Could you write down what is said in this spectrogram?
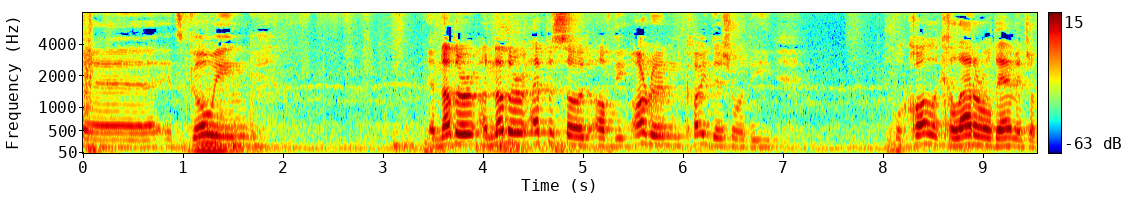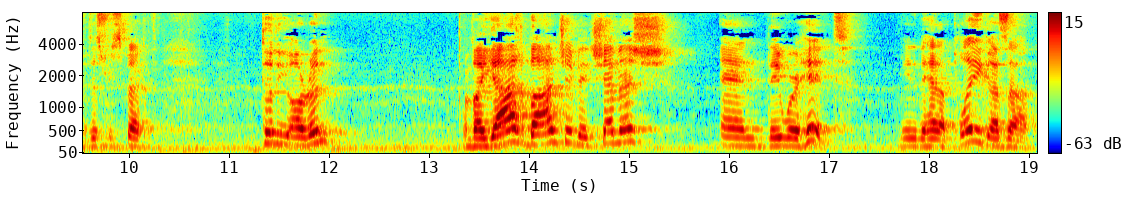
uh, it's going. Another another episode of the Aron Kodesh or the we'll call it collateral damage of disrespect to the Aron. Vayach ba'anshe bet shemesh, and they were hit, meaning they had a plague azah.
